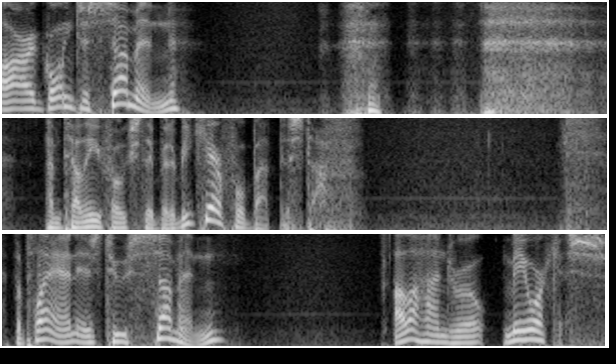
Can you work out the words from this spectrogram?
are going to summon. I'm telling you, folks, they better be careful about this stuff. The plan is to summon Alejandro Mayorkas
